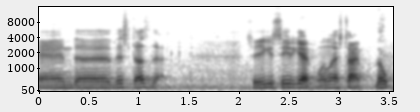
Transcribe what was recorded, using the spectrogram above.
and uh, this does that. So you can see it again one last time. Nope.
